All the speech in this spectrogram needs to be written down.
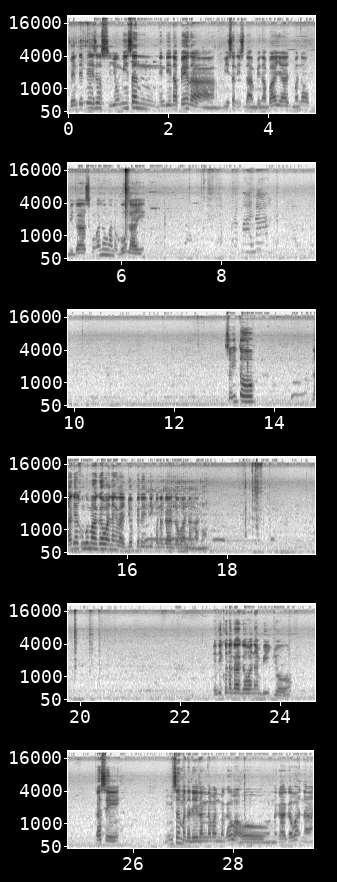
20 pesos, yung minsan hindi na pera, minsan isda ang binabayad, manok, bigas, kung anong ano, gulay. So ito, lagi akong gumagawa ng radyo pero hindi ko nagagawa ng ano. Hindi ko nagagawa ng video kasi minsan madali lang naman magawa o nagagawa na.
